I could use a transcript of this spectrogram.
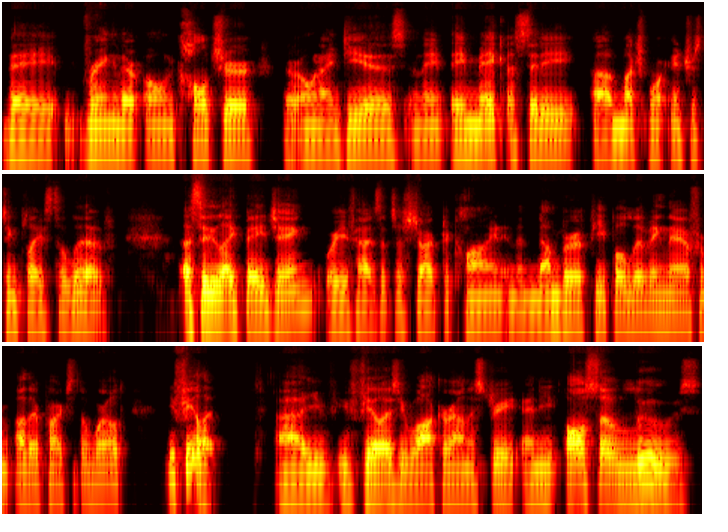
they bring their own culture, their own ideas, and they, they make a city a much more interesting place to live. A city like Beijing, where you've had such a sharp decline in the number of people living there from other parts of the world, you feel it. Uh, you, you feel as you walk around the street, and you also lose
